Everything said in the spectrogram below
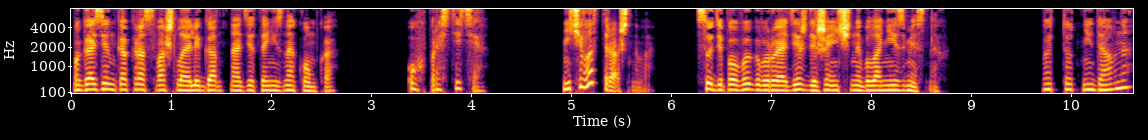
В магазин как раз вошла элегантно одетая незнакомка. «Ох, простите». «Ничего страшного». Судя по выговору и одежде, женщина была не из местных. «Вы тут недавно?»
